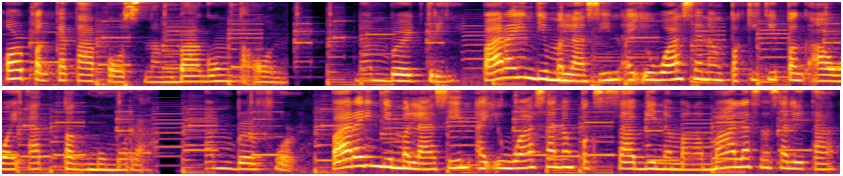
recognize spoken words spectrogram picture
or pagkatapos ng bagong taon. Number 3. Para hindi malasin ay iwasan ang pakikipag-away at pagmumura. Number 4. Para hindi malasin ay iwasan ang pagsasabi ng mga malas na salita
